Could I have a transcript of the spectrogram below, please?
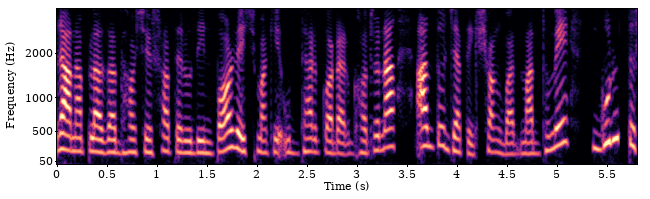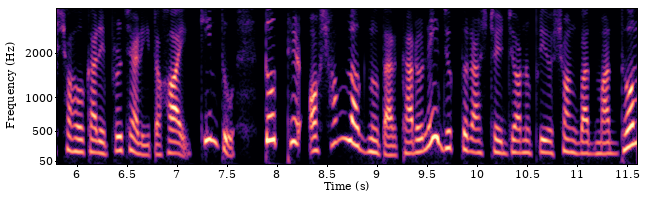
রানা প্লাজা ধসের সতেরো দিন পর রেশমাকে উদ্ধার করার ঘটনা আন্তর্জাতিক সংবাদ মাধ্যমে গুরুত্ব সহকারে প্রচারিত হয়। কিন্তু তথ্যের অসংলগ্নতার কারণে যুক্তরাষ্ট্রের জনপ্রিয় সংবাদ মাধ্যম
